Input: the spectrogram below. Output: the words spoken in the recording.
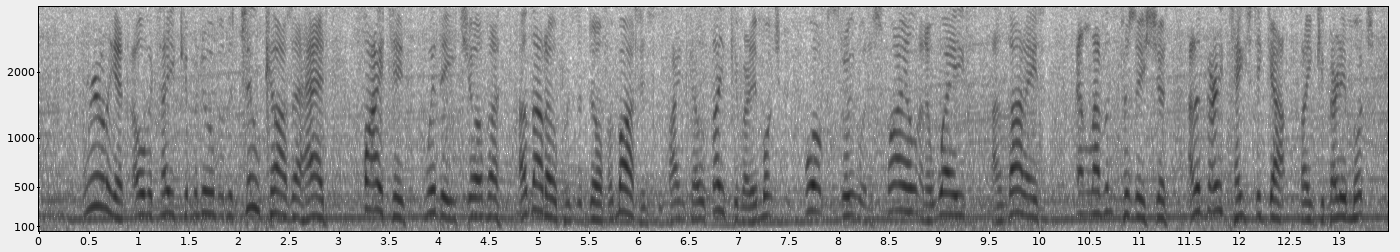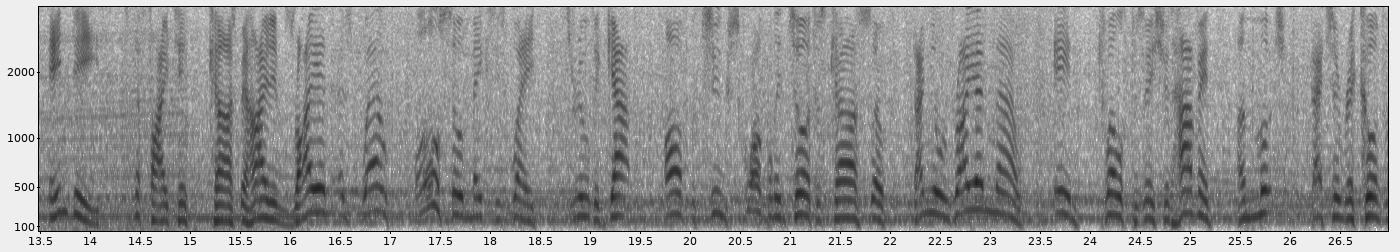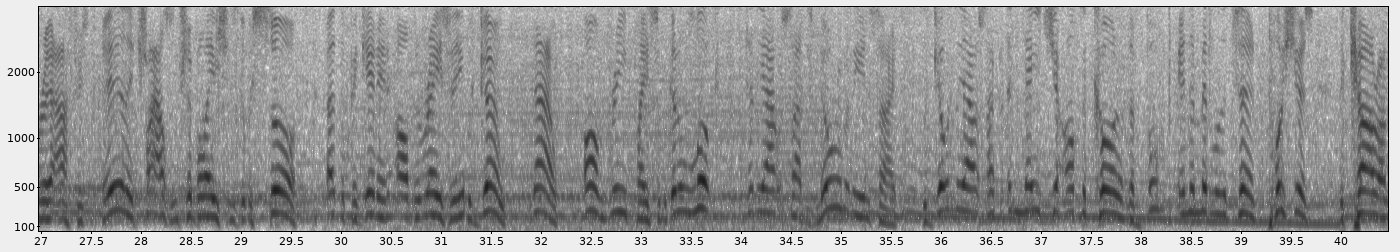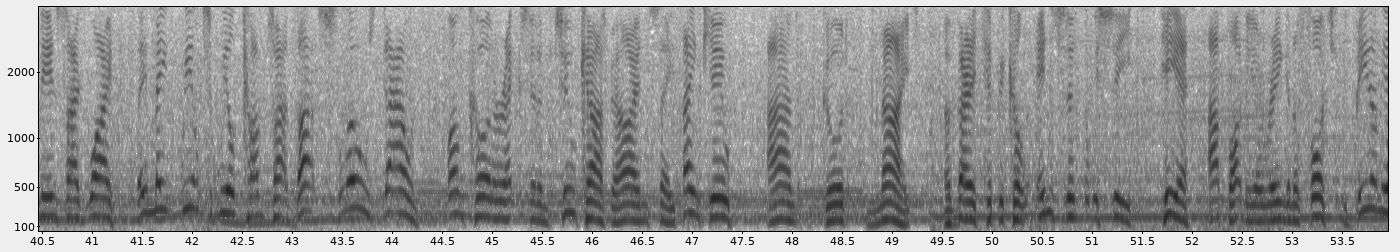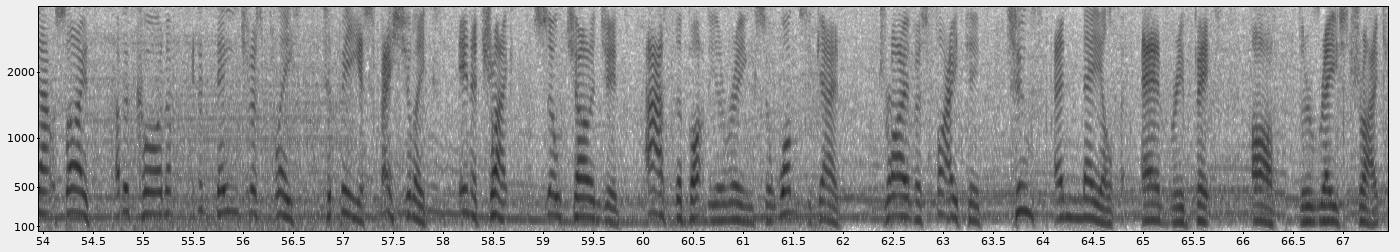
brilliant overtaking manoeuvre. The two cars ahead fighting with each other, and that opens the door for Martin Stefanko. Thank you very much. Walks through it with a smile and a wave, and that is 11th position and a very tasty gap. Thank you very much indeed to the fighting cars behind him. Ryan as well also makes his way through the gap of the two squabbling Tatuus cars. So Daniel Ryan now in 12th position, having a much better recovery after his early trials and tribulations that we saw at the beginning of the race. And here we go now on replay. So we're going to look to the outside. There's no room at the inside. We go to the outside, but the nature of the corner, the bump in the middle of the turn pushes the car on the inside wide. They make wheel to wheel contact. That slows down on corner exit, and two cars behind say thank you and good night. A very typical incident that we see here at Botnia Ring, and unfortunately, being on the outside of the corner is a dangerous place to be, especially in a track so challenging as the Botnia Ring. So, once again, drivers fighting tooth and nail for every bit of the racetrack.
